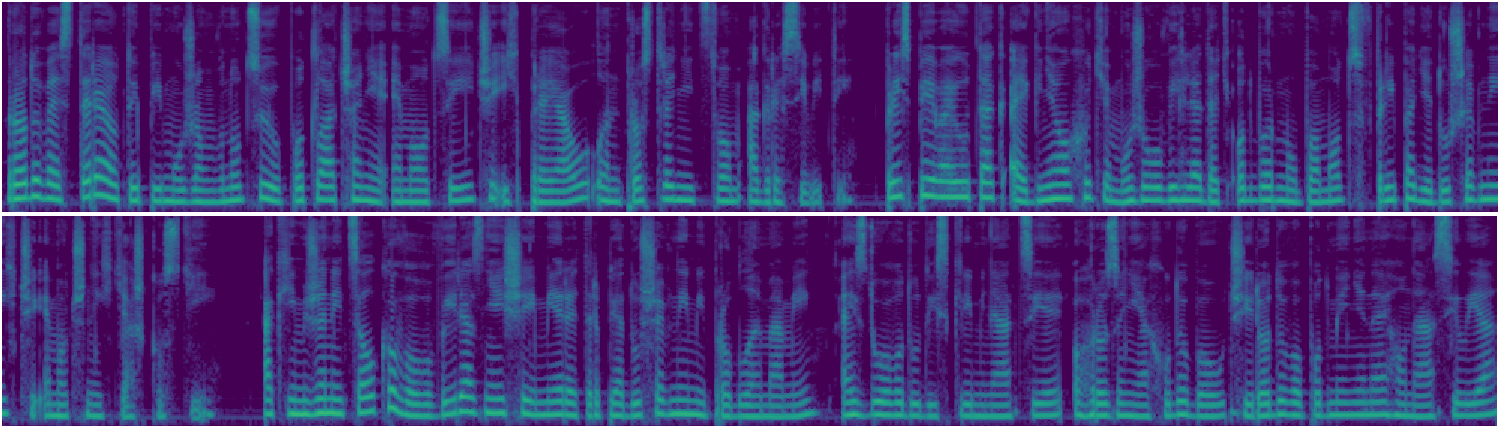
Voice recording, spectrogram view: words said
Rodové stereotypy mužom vnúcujú potláčanie emócií či ich prejav len prostredníctvom agresivity. Prispievajú tak aj k neochote mužov vyhľadať odbornú pomoc v prípade duševných či emočných ťažkostí. Akým ženy celkovo vo výraznejšej miere trpia duševnými problémami, aj z dôvodu diskriminácie, ohrozenia chudobou či rodovo podmieneného násilia,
